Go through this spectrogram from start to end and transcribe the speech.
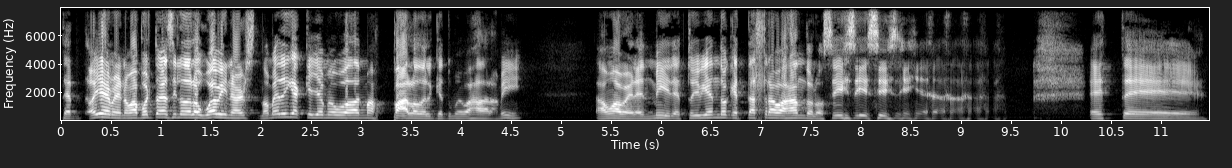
te, óyeme, no me aporto a decir lo de los webinars, no me digas que yo me voy a dar más palo del que tú me vas a dar a mí. Vamos a ver, en estoy viendo que estás trabajándolo, sí, sí, sí, sí. este,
